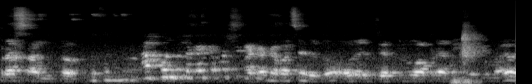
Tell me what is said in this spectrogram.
પ્રશાંત કાકા પાસે જ હતો. હવે જેટલું આપણે આવ્યો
